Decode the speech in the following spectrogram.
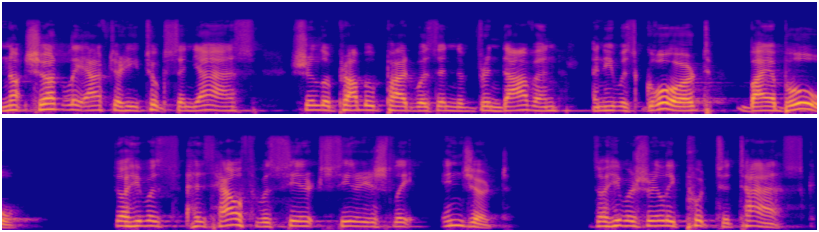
not shortly after he took sannyas, Srila Prabhupada was in the Vrindavan and he was gored by a bull. So he was, his health was ser seriously injured. So he was really put to task.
